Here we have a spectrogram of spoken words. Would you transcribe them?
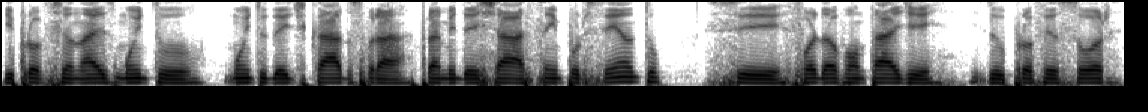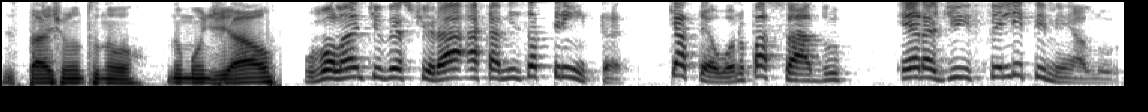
e profissionais muito, muito dedicados para me deixar 100%. Se for da vontade do professor estar junto no, no Mundial. O volante vestirá a camisa 30, que até o ano passado era de Felipe Melo.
